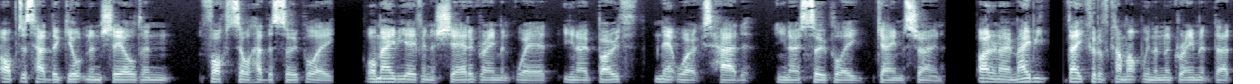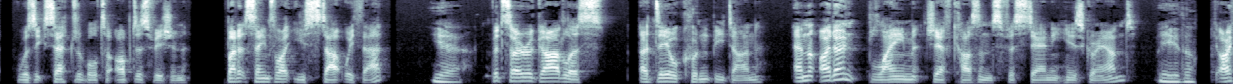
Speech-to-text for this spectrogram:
Optus had the Giltinan and Shield and Foxtel had the Super League, or maybe even a shared agreement where, you know, both networks had, you know, Super League games shown. I don't know, maybe they could have come up with an agreement that was acceptable to Optus Vision, but it seems like you start with that. Yeah. But so regardless, a deal couldn't be done. And I don't blame Geoff Cousins for standing his ground. Me either. I,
